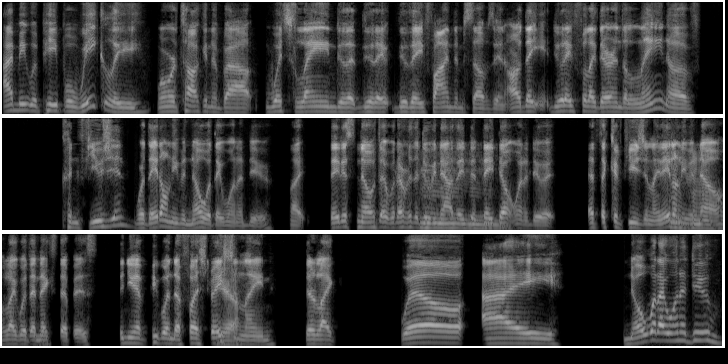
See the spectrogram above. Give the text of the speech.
I meet with people weekly when we're talking about which lane do they do they do they find themselves in? Are they do they feel like they're in the lane of confusion where they don't even know what they want to do. Like they just know that whatever they're doing now, they they don't mm. want to do it. That's the confusion lane. They don't mm-hmm. even know like what the next step is. Then you have people in the frustration yeah. lane. They're like, "Well, I know what I want to do,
